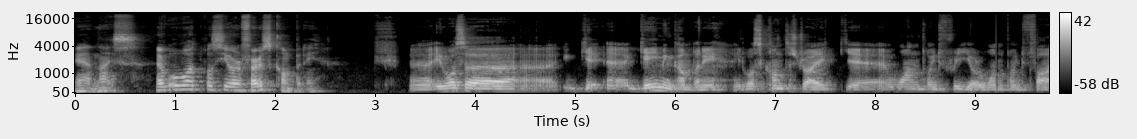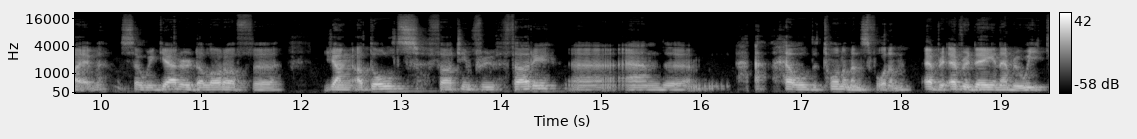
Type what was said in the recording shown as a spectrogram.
Yeah, nice. what was your first company? Uh, it was a, a, gaming company. It was Counter Strike uh, 1.3 or 1.5. So we gathered a lot of uh, young adults, 13 through 30, uh, and um, held tournaments for them every every day and every week.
